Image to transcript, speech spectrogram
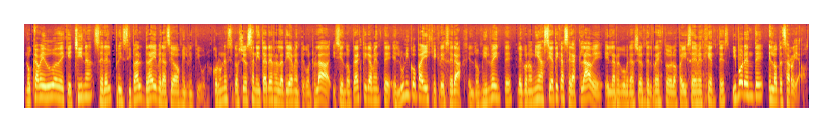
no cabe duda de que China será el principal driver hacia 2021, con una situación sanitaria relativamente controlada y siendo prácticamente el único país que crecerá el 2020, la economía asiática será clave en la recuperación del resto de los países emergentes y por ende en los desarrollados.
